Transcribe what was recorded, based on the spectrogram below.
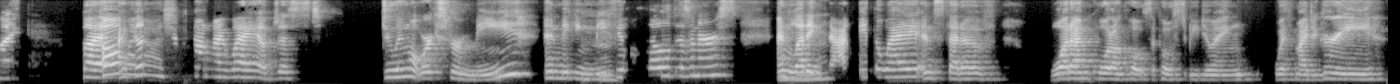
like, but oh I feel gosh. like I'm on my way of just doing what works for me and making mm-hmm. me feel fulfilled as a nurse and mm-hmm. letting that lead the way instead of what I'm quote unquote supposed to be doing with my degree.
